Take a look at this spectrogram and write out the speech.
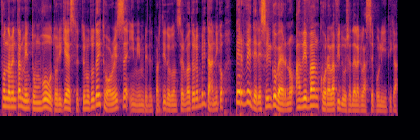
fondamentalmente un voto richiesto e tenuto dai Tories, i membri del Partito Conservatore britannico, per vedere se il governo aveva ancora la fiducia della classe politica.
